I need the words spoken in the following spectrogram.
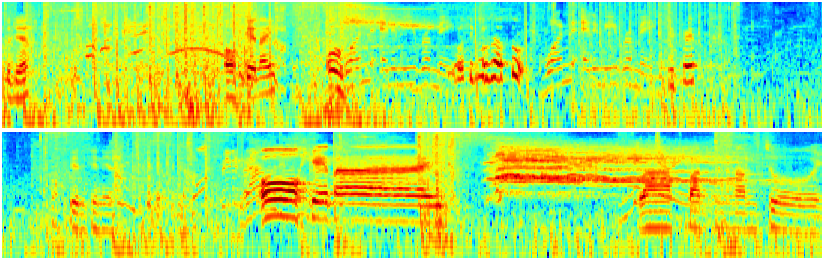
Itu dia. Oke, nice. Oh, oh tinggal satu. One enemy. Oke, di sini ya. Oke, win. nice. Victory. 86 cuy.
